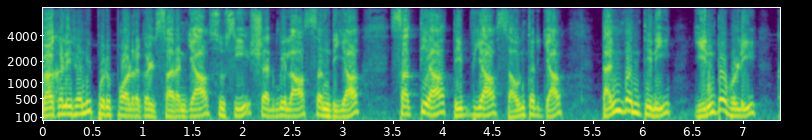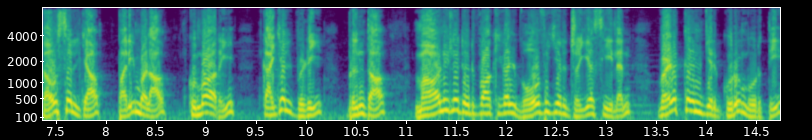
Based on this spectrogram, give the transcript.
மகளிர் அணி பொறுப்பாளர்கள் சரண்யா சுசி ஷர்மிளா சந்தியா சத்யா திவ்யா சௌந்தர்யா தன்வந்தினி இன்பவழி கௌசல்யா பரிமளா குமாரி கயல்விழி பிருந்தா மாநில நிர்வாகிகள் ஓவியர் ஜெயசீலன் வழக்கறிஞர் குருமூர்த்தி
